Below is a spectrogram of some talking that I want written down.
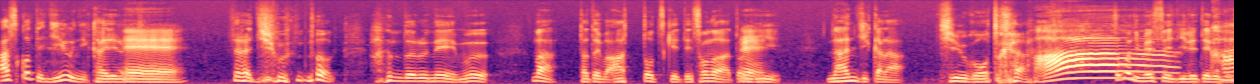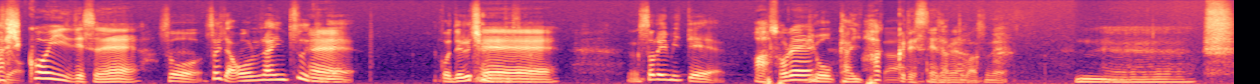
あそこって自由に変えれるんですよ、えそしたら自分のハンドルネームまあ例えば「アットつけてその後えに何時から集合とー、かああ。そこにメッセージ入れてるんですよ。賢いですね。そう。そしたらオンライン通知でえこう出るじゃないでえすか、それ見てー、あ、それ、了解とかハックですねそれは。やってますね。うん。えー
